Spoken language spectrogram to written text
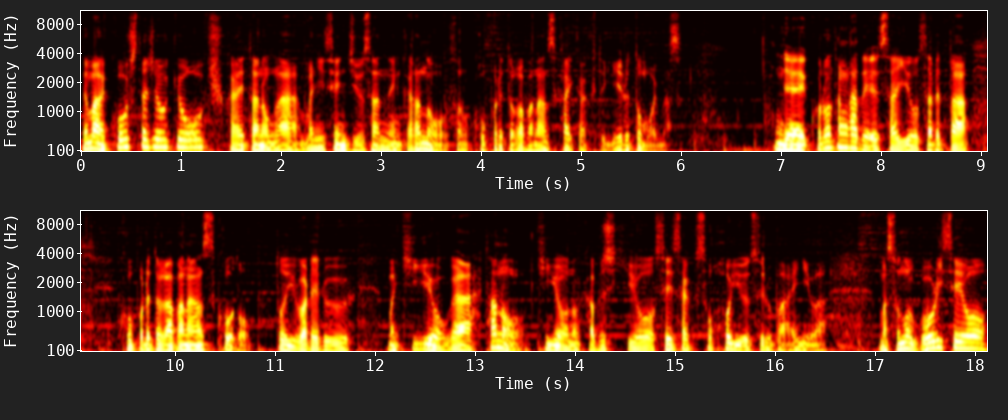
でまあ、こうした状況を大きく変えたのが、まあ、2013年からのそのコーポレートガバナンス改革と言えると思います。でこの中で採用されたコーポレートガバナンスコードと言われる、まあ、企業が他の企業の株式を政策保有する場合には、まあ、その合理性を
